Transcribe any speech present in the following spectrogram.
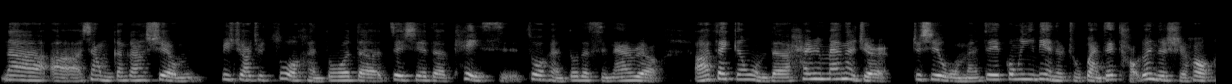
那呃，像我们刚刚 share，我们必须要去做很多的这些的 case，做很多的 scenario，然后再跟我们的 hiring manager。就是我们这些供应链的主管在讨论的时候，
